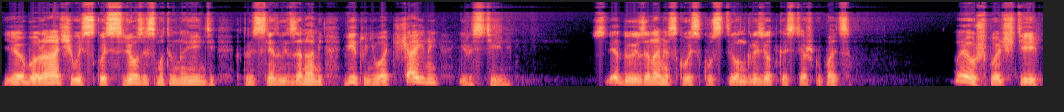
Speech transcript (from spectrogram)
Я оборачиваюсь, сквозь слезы смотрю на Энди, который следует за нами. Вид у него отчаянный и растерянный. Следуя за нами сквозь кусты, он грызет костяшку пальца. Мы уж почти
